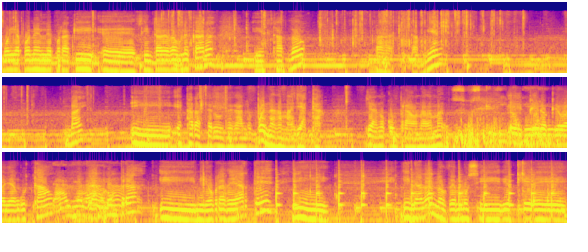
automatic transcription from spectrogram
Voy a ponerle por aquí eh, cinta de doble cara y estas dos van aquí también. ¿vais? Y es para hacer un regalo. Pues nada más ya está. Ya no he comprado nada más. Espero que os hayan gustado las compras y mi obra de arte. Y, y nada nos vemos si Dios quiere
